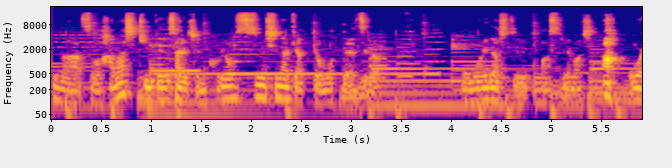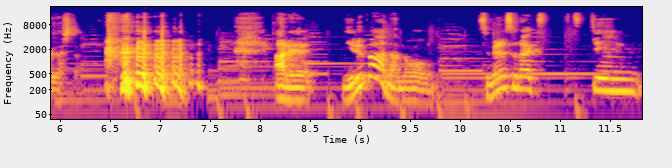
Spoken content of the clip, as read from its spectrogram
今、そう話聞いてる最中にこれをおすすめしなきゃって思ったやつが思い出して忘れました。あ、思い出した。あれ、ニルバーナのスメルス・ライク・ティン・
